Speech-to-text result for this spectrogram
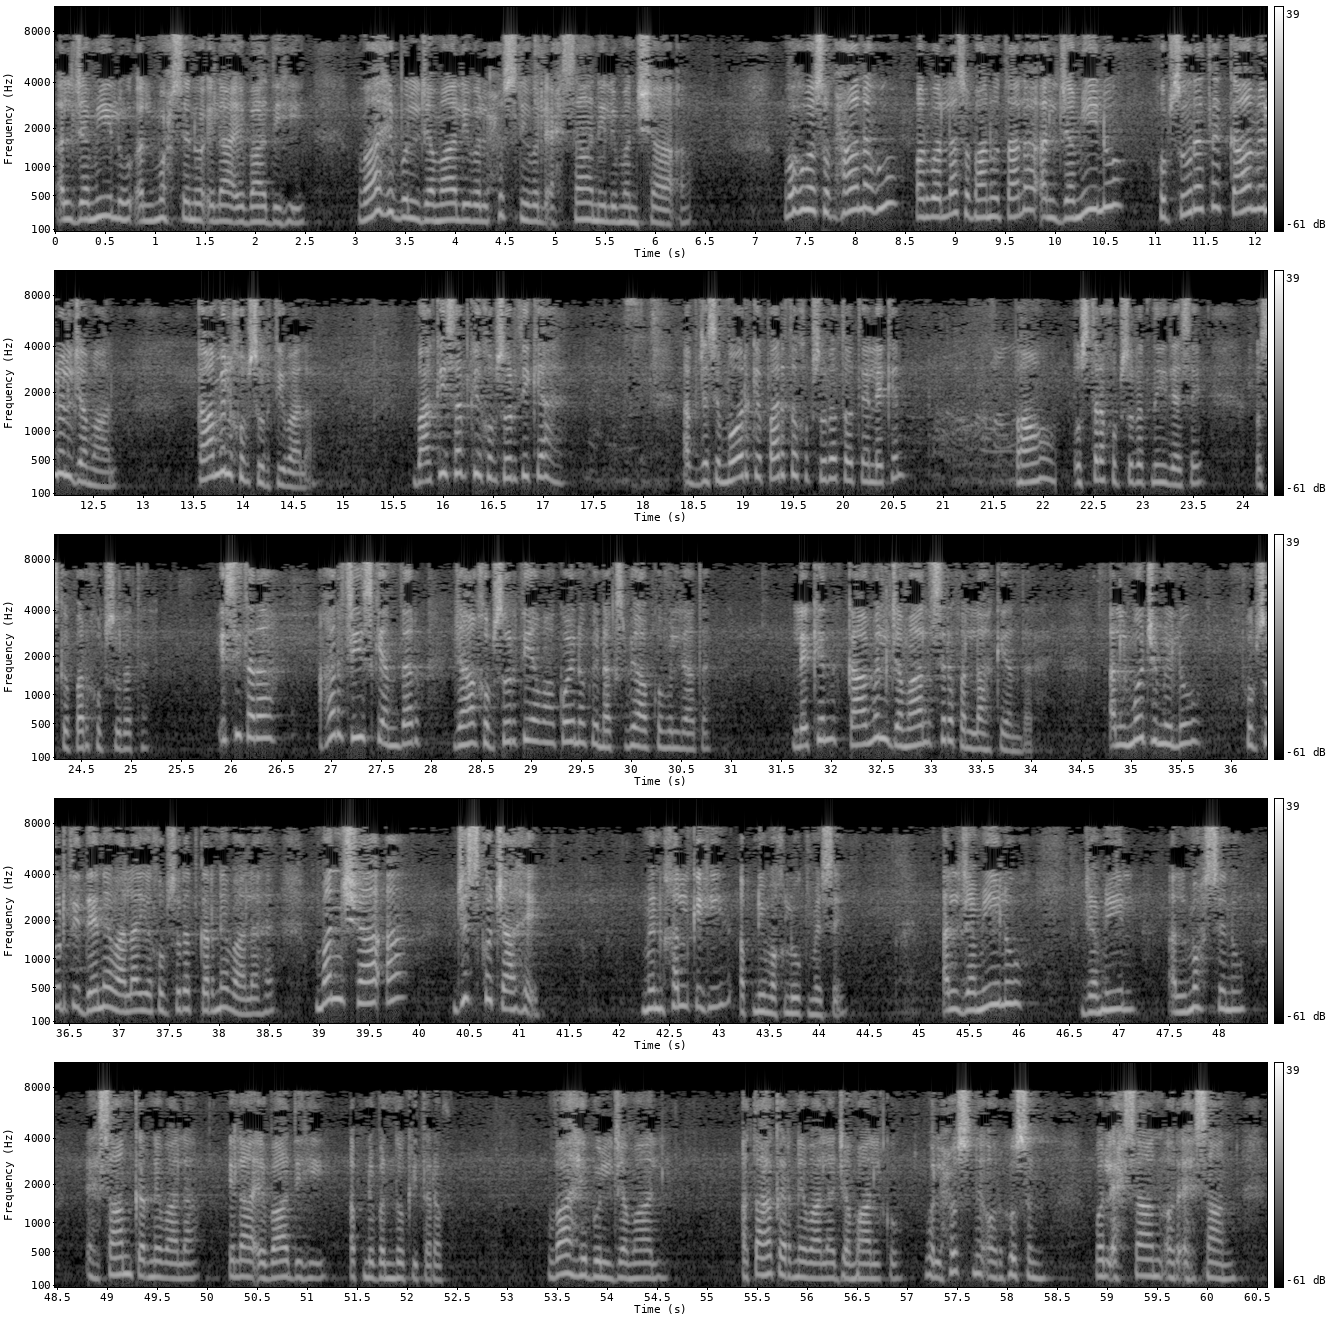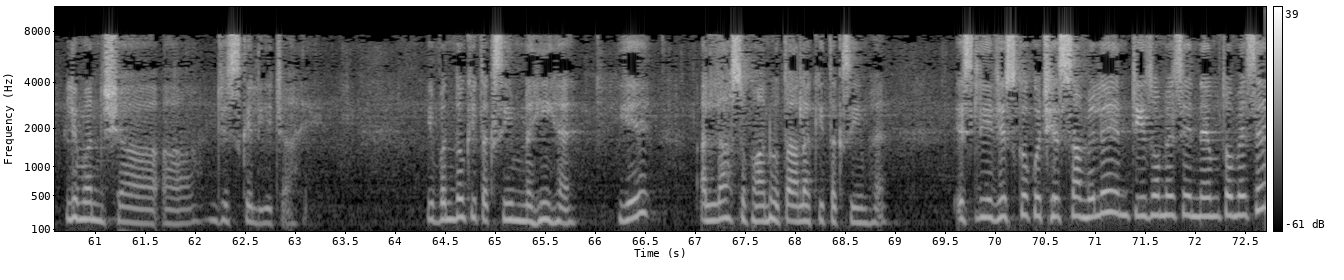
الجمیل المحسن الى عباده واہب الجمال والحسن والاحسان لمن شاء۔ وہ سبحان اور وہ اللہ سبحان تعالی الجمیل، خوبصورت ہے، کامل الجمال۔ کامل خوبصورتی والا۔ باقی سب کی خوبصورتی کیا ہے؟ اب جیسے مور کے پر تو خوبصورت ہوتے ہیں، لیکن پاؤں اس طرح خوبصورت نہیں جیسے اس کے پر خوبصورت ہے اسی طرح ہر چیز کے اندر جہاں خوبصورتی ہے، وہاں کوئی نہ کوئی نقص بھی آپ کو مل جاتا ہے۔ لیکن کامل جمال صرف اللہ کے اندر ہے۔ المج ملو خوبصورتی دینے والا یا خوبصورت کرنے والا ہے۔ من شاہ جس کو چاہے، من خلق ہی اپنی مخلوق میں سے۔ الجمیل، جمیل، المحسن، احسان کرنے والا الا عباد ہی اپنے بندوں کی طرف۔ واہب الجمال، عطا کرنے والا جمال کو۔ والحسن اور حسن، والاحسان اور احسان، لمن شاء، جس کے لیے چاہے۔ یہ بندوں کی تقسیم نہیں ہے، یہ اللہ سبحان و تعالی کی تقسیم ہے۔ اس لیے جس کو کچھ حصہ ملے ان چیزوں میں سے ان نعمتوں میں سے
